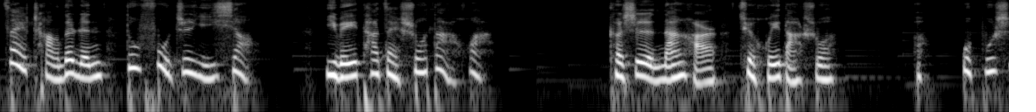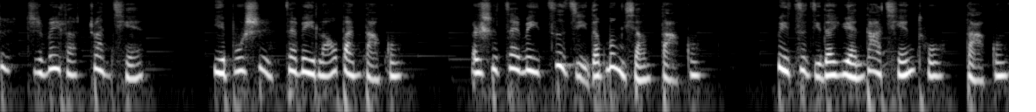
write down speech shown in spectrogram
在场的人都付之一笑，以为他在说大话。可是男孩却回答说：“啊，我不是只为了赚钱，也不是在为老板打工，而是在为自己的梦想打工，为自己的远大前途打工。”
